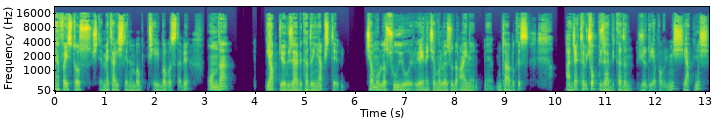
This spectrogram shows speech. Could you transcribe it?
Hephaistos işte metal işlerinin bab- şeyi babası tabii. Onda yap diyor güzel bir kadın yap işte çamurla suyu yoğuruyor. Yine çamur ve su da aynı e, mutabıkız. Ancak tabii çok güzel bir kadın vücudu yapabilmiş, yapmış.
